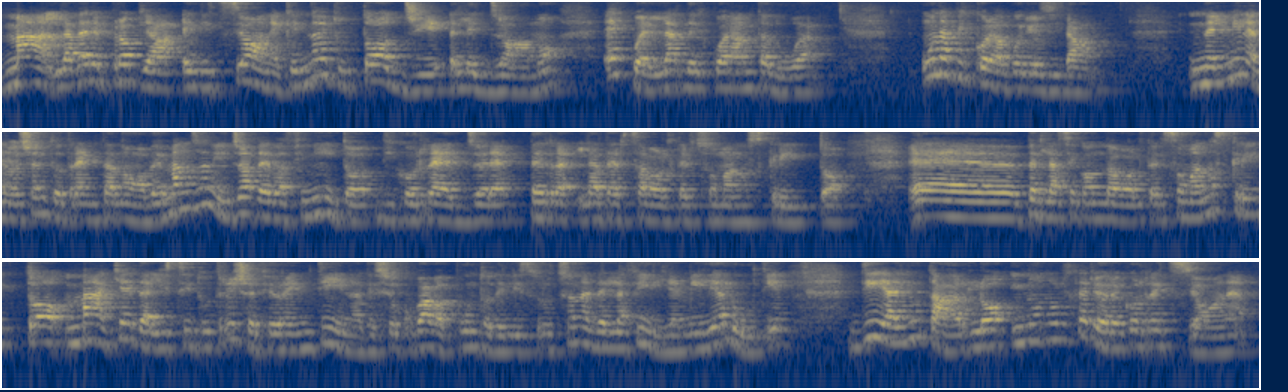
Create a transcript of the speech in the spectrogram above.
Ma la vera e propria edizione che noi tutt'oggi leggiamo è quella del 42. Una piccola curiosità, nel 1939 Manzoni già aveva finito di correggere per la terza volta il suo manoscritto, eh, per la seconda volta il suo manoscritto, ma chiede all'istitutrice fiorentina che si occupava appunto dell'istruzione della figlia Emilia Luti di aiutarlo in un'ulteriore correzione.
